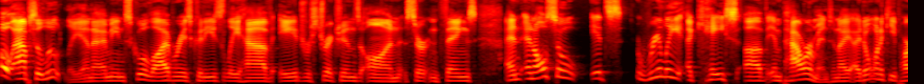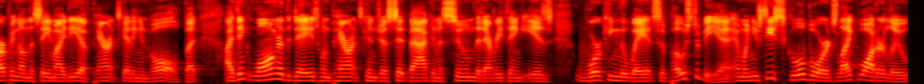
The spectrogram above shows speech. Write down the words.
Oh, absolutely. And I mean, school libraries could easily have age restrictions on certain things. And and also it's really a case of empowerment. And I, I, don't want to keep harping on the same idea of parents getting involved, but I think long are the days when parents can just sit back and assume that everything is working the way it's supposed to be. And, and when you see school boards like Waterloo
